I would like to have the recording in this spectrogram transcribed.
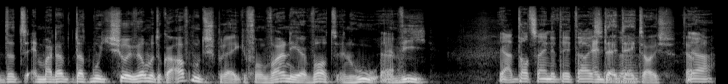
dat, maar dat, dat moet je, zul je wel met elkaar af moeten spreken. Van wanneer, wat en hoe en wie. Ja, dat zijn de details. En de inderdaad. details. Ja. Ja.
